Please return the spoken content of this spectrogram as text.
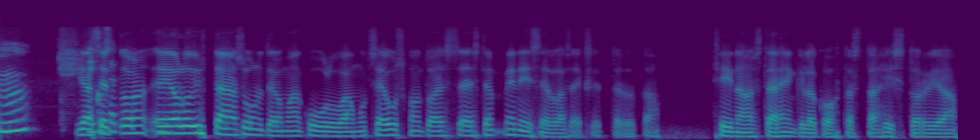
Mm. Ja niin se, se tuo, ei mm. ollut yhtään suunnitelmaan kuuluvaa, mutta se uskonto se sitten meni sellaiseksi, että tota, siinä on sitä henkilökohtaista historiaa.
